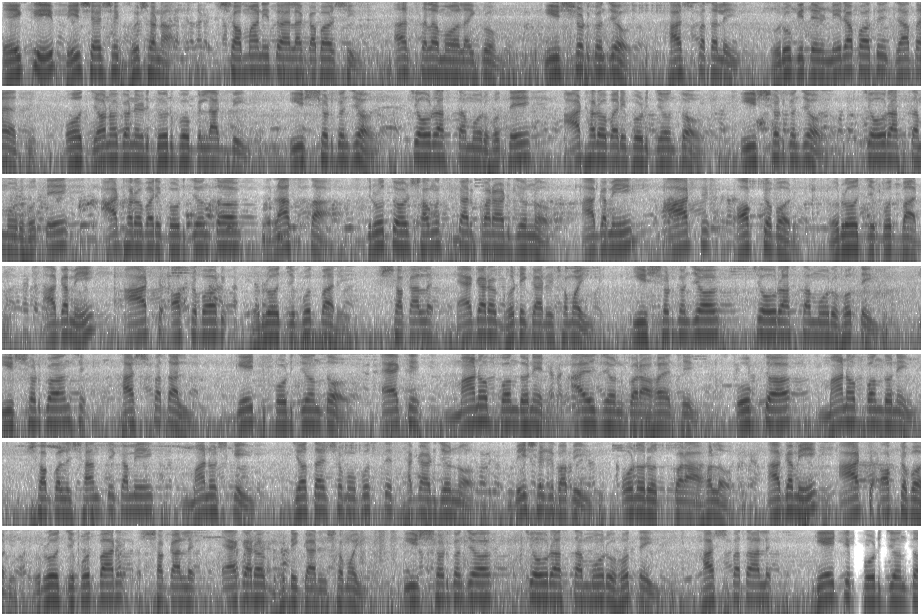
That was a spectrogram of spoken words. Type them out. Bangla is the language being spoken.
একটি বিশেষ ঘোষণা। সম্মানিত এলাকাবাসী, আসসালামু আলাইকুম। ঈশ্বরগঞ্জ হাসপাতালে রোগীদের নিরাপদ যাতায়াত ও জনগণের দুর্ভোগ লাগবে। ঈশ্বরগঞ্জ চৌরাস্তা মোড় হতে আঠারো বাড়ি পর্যন্ত। ঈশ্বরগঞ্জ চৌরাস্তা মোড় হতে আঠারো বাড়ি পর্যন্ত রাস্তা দ্রুত সংস্কার করার জন্য আগামী আট অক্টোবর, রোজ বুধবার, আগামী আট অক্টোবর রোজ বুধবার সকাল এগারো ঘটিকার সময় ঈশ্বরগঞ্জ চৌরাস্তা মোড় হতে ঈশ্বরগঞ্জ হাসপাতাল গেট পর্যন্ত এক মানববন্ধনের আয়োজন করা হয়েছে। উক্ত মানববন্ধনে সকল শান্তিকামী মানুষকে যথাসময় উপস্থিত থাকার জন্য বিশেষভাবে অনুরোধ করা হলো। আগামী আট অক্টোবর, রোজ বুধবার সকাল এগারো ঘটিকার সময় ঈশ্বরগঞ্জ চৌরাস্তা মোড় হতেই হাসপাতাল গেট পর্যন্ত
